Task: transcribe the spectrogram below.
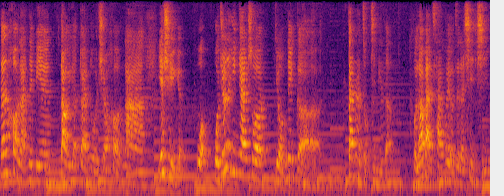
但是后来那边到一个段落之后，那也许有我，我觉得应该说有那个担任总经理的，我老板才会有这个信心，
